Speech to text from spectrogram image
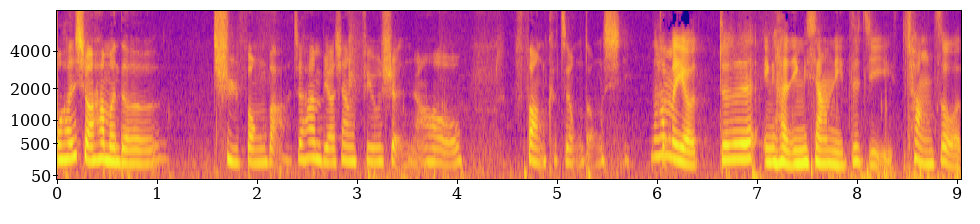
我很喜欢他们的曲风吧，就他们比较像 fusion，然后 funk 这种东西。那他们有就是影很影响你自己创作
